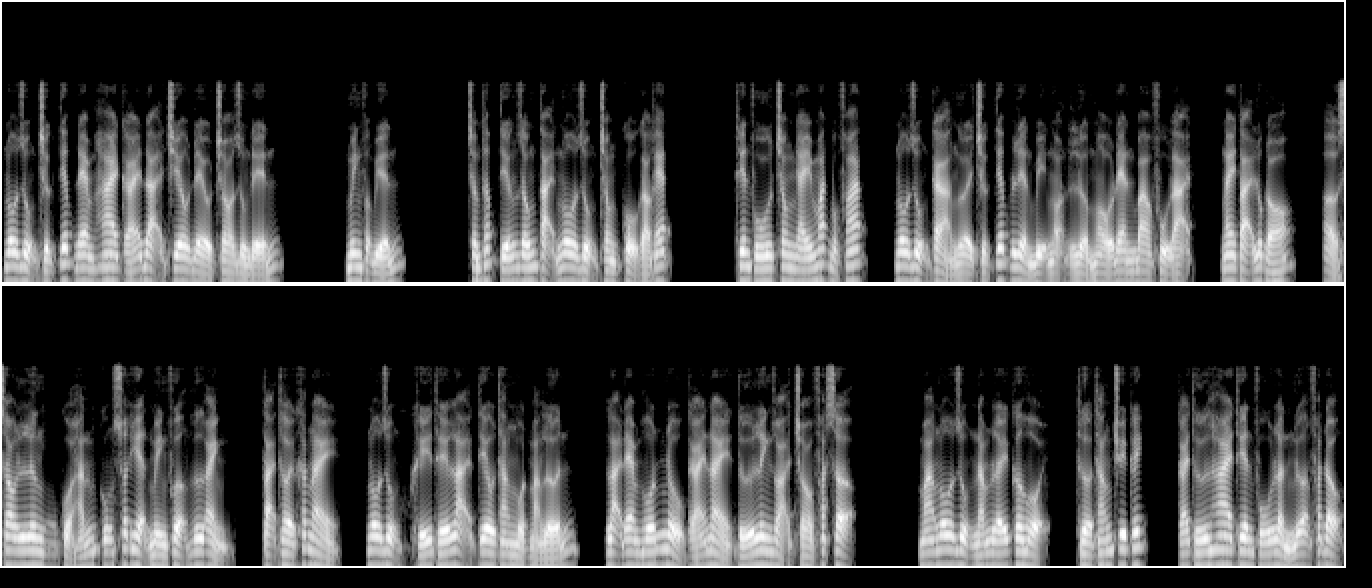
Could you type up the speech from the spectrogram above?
ngô dụng trực tiếp đem hai cái đại chiêu đều cho dùng đến. Minh phượng biến. Trầm thấp tiếng giống tại ngô dụng trong cổ gào thét. Thiên phú trong nháy mắt bộc phát, ngô dụng cả người trực tiếp liền bị ngọn lửa màu đen bao phủ lại. Ngay tại lúc đó, ở sau lưng của hắn cũng xuất hiện minh phượng hư ảnh. Tại thời khắc này, ngô dụng khí thế lại tiêu thăng một mảng lớn, lại đem hỗn nổ cái này tứ linh dọa cho phát sợ. Mà ngô dụng nắm lấy cơ hội, thừa thắng truy kích, cái thứ hai thiên phú lần nữa phát động.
